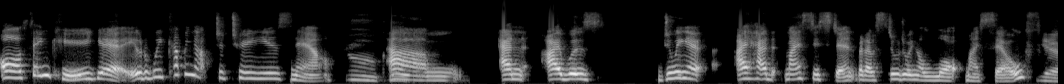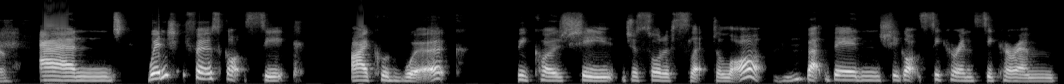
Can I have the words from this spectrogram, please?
Oh, thank you. Yeah, it'll be coming up to two years now. Oh. Um, and I was doing it. I had my assistant, but I was still doing a lot myself. yeah, And when she first got sick, I could work because she just sort of slept a lot. Mhm. But then she got sicker and sicker, and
